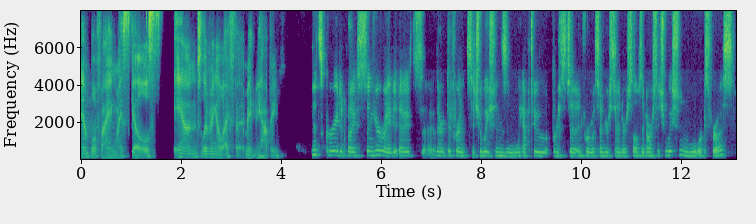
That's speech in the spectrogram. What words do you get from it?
amplifying my skills and living a life that made me happy that's great advice, and you're right. It's uh, there are different situations, and we have to first uh, inform us, understand ourselves in our situation and what works for us.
